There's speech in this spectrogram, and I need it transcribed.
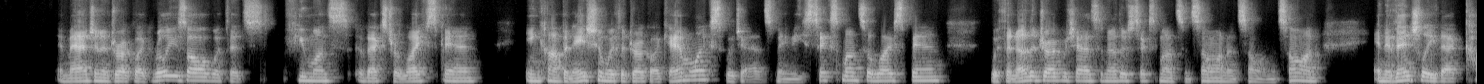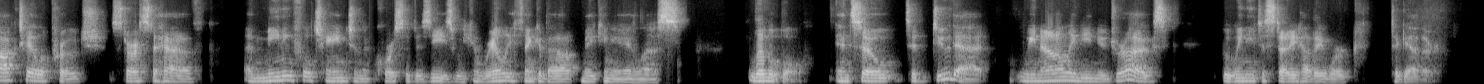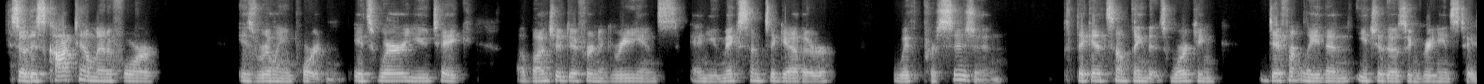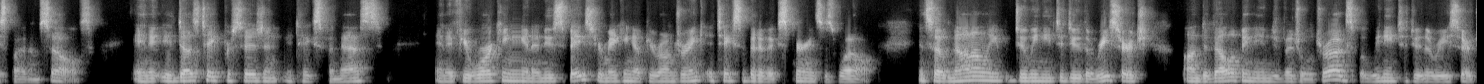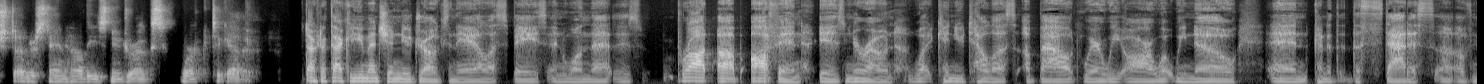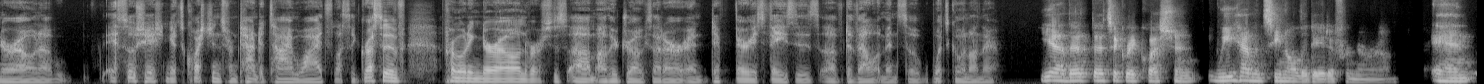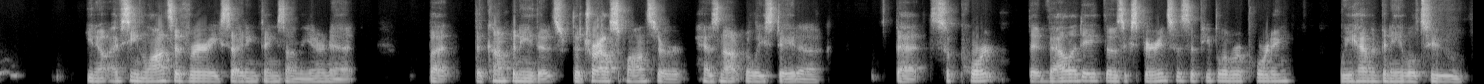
Imagine a drug like Riluzole with its few months of extra lifespan in combination with a drug like Amylyx, which adds maybe six months of lifespan, with another drug which adds another six months, and so on and so on and so on. And eventually, that cocktail approach starts to have a meaningful change in the course of disease. We can really think about making ALS livable. And so, to do that, we not only need new drugs, but we need to study how they work together. So this cocktail metaphor is really important. It's where you take a bunch of different ingredients and you mix them together with precision to get something that's working differently than each of those ingredients taste by themselves. And it, it, does take precision, it takes finesse. And if you're working in a new space, you're making up your own drink, it takes a bit of experience as well. And so not only do we need to do the research on developing the individual drugs, but we need to do the research to understand how these new drugs work together. Dr. Thakur, you mentioned new drugs in the ALS space, and one that is brought up often is NurOwn. What can you tell us about where we are, what we know, and kind of the, the status uh, of NurOwn? Association gets questions from time to time why it's less aggressive promoting NurOwn versus um, other drugs that are in various phases of development. So, what's going on there? Yeah, that that's a great question. We haven't seen all the data for NurOwn, And you know, I've seen lots of very exciting things on the internet, but the company that's the trial sponsor has not released data that support that validate those experiences that people are reporting. We haven't been able to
